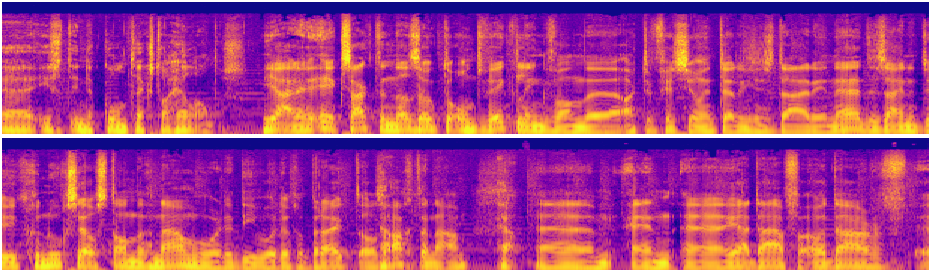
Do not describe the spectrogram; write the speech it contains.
Uh, is het in de context al heel anders. Ja, exact. En dat is ook de ontwikkeling van de artificial intelligence daarin. Hè. Er zijn natuurlijk genoeg zelfstandige naamwoorden die worden gebruikt als achternaam. Ja. Um, en uh, ja, daar, daar uh,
